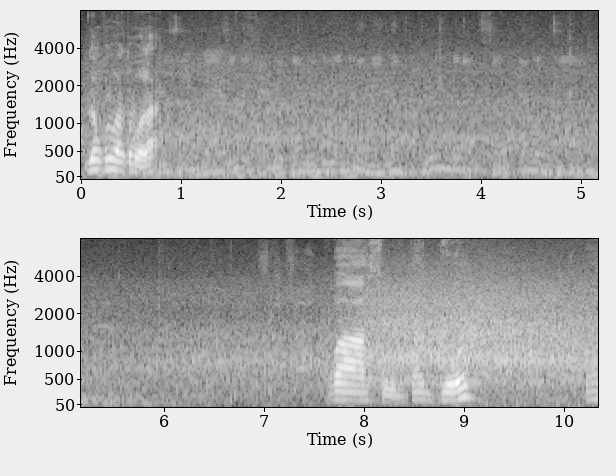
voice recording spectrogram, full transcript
Belum keluar tuh bola. Wah, sumpah gol. Wah,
